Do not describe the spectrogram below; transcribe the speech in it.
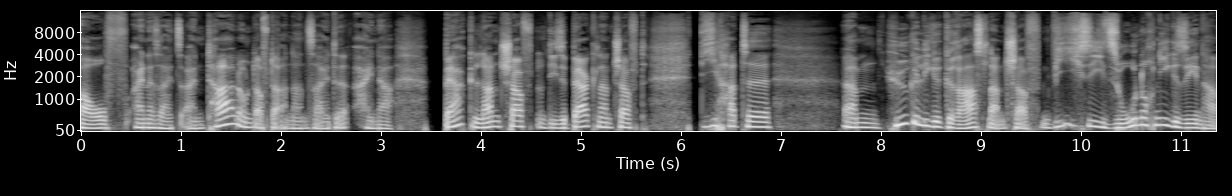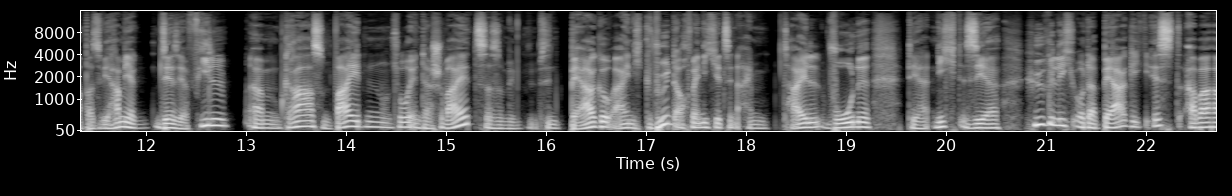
auf einerseits ein Tal und auf der anderen Seite einer Berglandschaft. Und diese Berglandschaft, die hatte ähm, hügelige Graslandschaften, wie ich sie so noch nie gesehen habe. Also wir haben ja sehr, sehr viel ähm, Gras und Weiden und so in der Schweiz. Also wir sind Berge eigentlich gewöhnt, auch wenn ich jetzt in einem Teil wohne, der nicht sehr hügelig oder bergig ist. Aber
